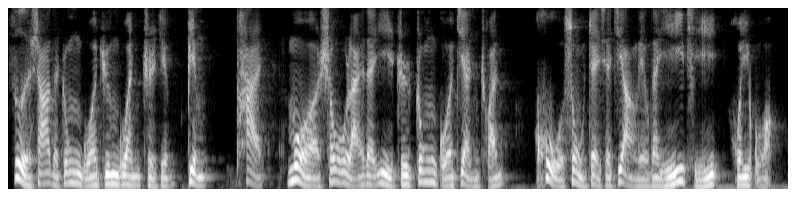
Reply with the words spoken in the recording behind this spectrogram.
自杀的中国军官致敬，并派没收来的一支中国舰船。护送这些将领的遗体回国。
